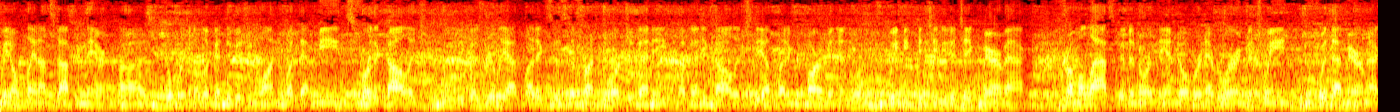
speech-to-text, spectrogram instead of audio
we don't plan on stopping there. you know, we're going to look at Division one and what that means for the college because really athletics is the front porch of any of any college, the athletic department and we can continue to take Merrimack from Alaska to North Andover and everywhere in between with that Merrimack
